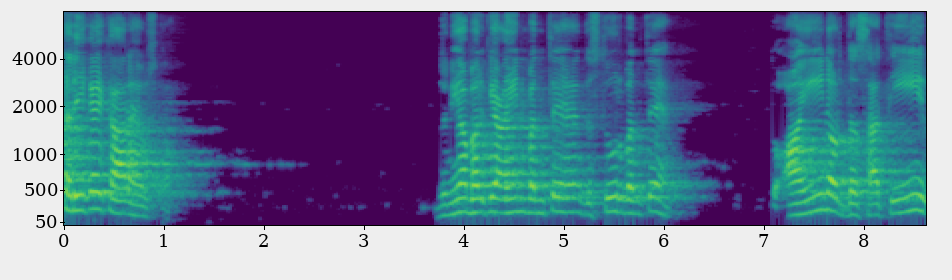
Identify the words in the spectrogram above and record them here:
طریقۂ کار ہے اس کا؟ دنیا بھر کے آئین بنتے ہیں، دستور بنتے ہیں۔ تو آئین اور دساتیر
